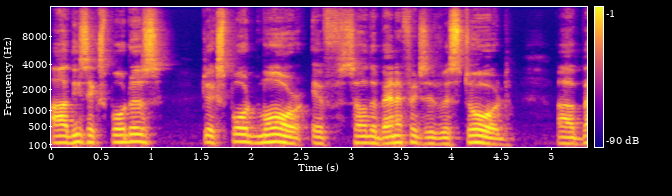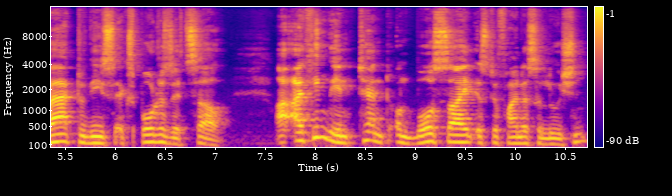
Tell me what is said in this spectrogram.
uh, these exporters to export more if some of the benefits is restored uh, back to these exporters itself. I, I think the intent on both sides is to find a solution,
